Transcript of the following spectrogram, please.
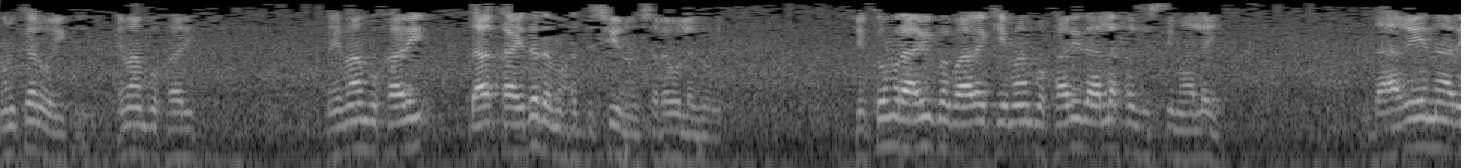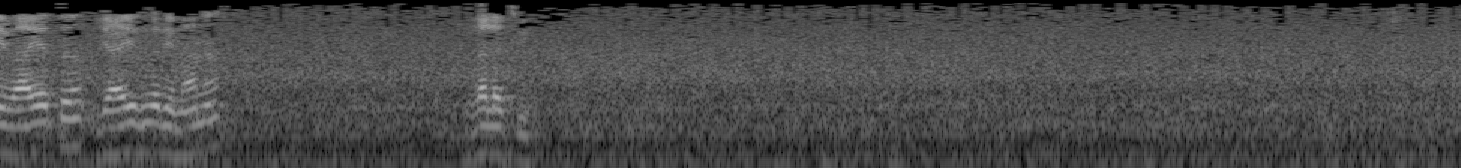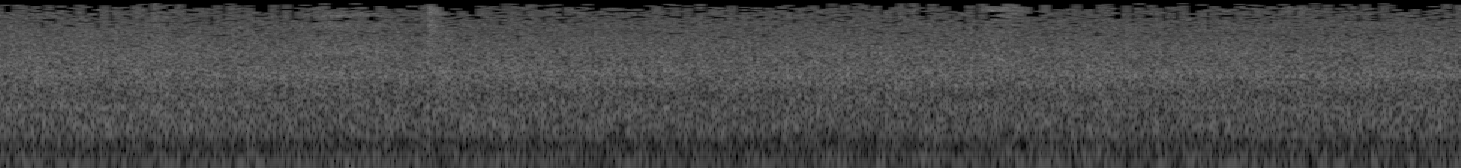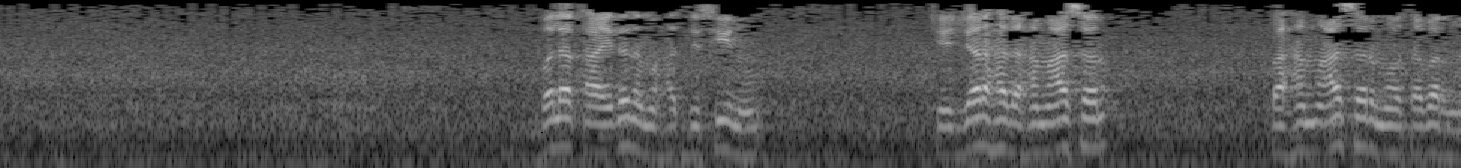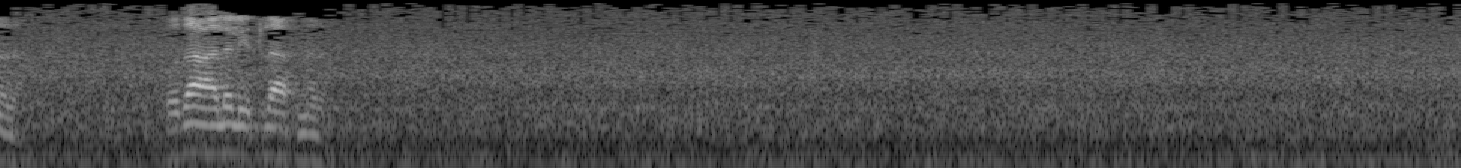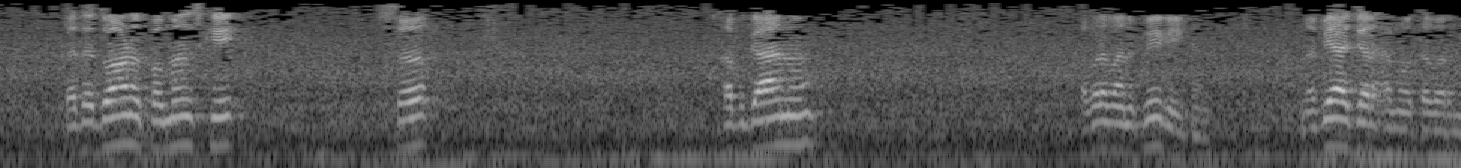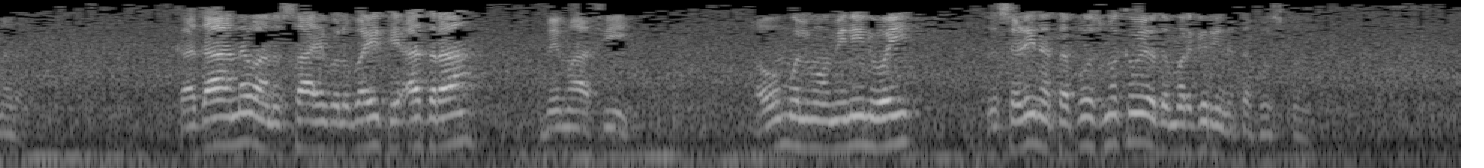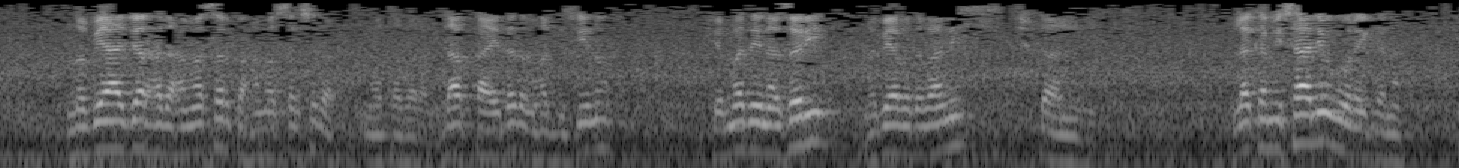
منکر وایي امام بخاری امام بخاری دا قاعده د محدثینو سره ولګوي چې کوم راوی په باره کې امام بخاری دا لفظ استعمالوي دا غینا روایت جایز نه دی معنا غلط وي بل قاعده د محدثینو چې جرح د هم عصر په هم عصر معتبر نه ده خدا علی الاطلاق نه ده که د دوانو په منځ کې س خفګانو خبره باندې پیږی کنه نبی اجر هم معتبر نه ده کدا نه وانو صاحب البیت ادرا بما فی او ام المؤمنین وای د سړی نه تپوس مکوي او د مرګری نه تپوس کوي نو بیا جرح د همسر په همسر سره معتبر دا قاعده د محدثینو چې مد نظری نو بیا به باندې شکل لکه مثال یو ګورې کنه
